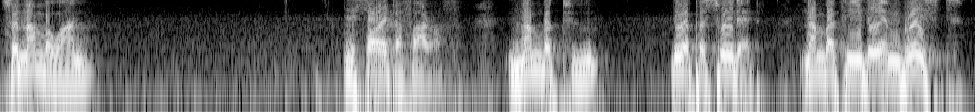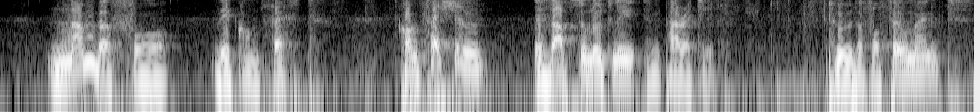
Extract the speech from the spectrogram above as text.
So number one, they saw it afar off. Number two, they were persuaded. Number three, they embraced. Number four, they confessed. Confession is absolutely imperative to the fulfillment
